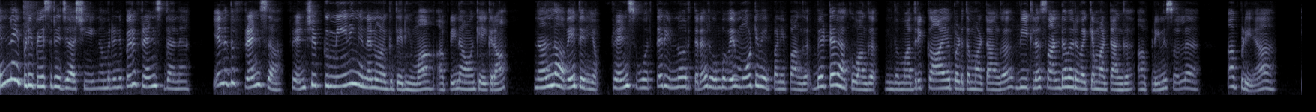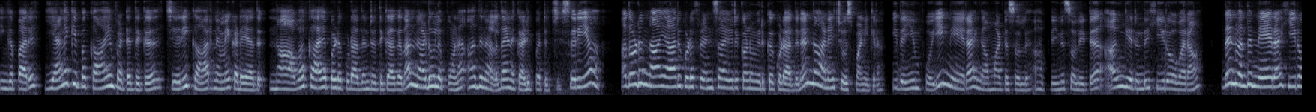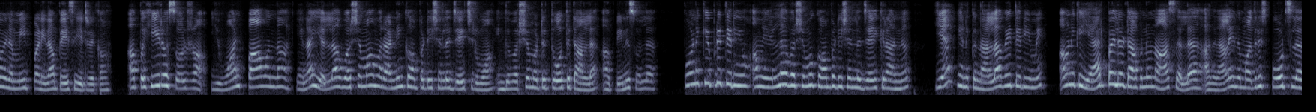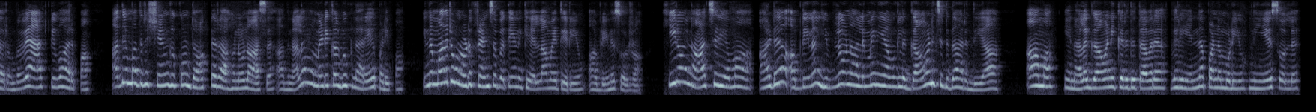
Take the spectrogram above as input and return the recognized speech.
என்ன இப்படி பேசுகிற ஜாஷி? நம்ம ரெண்டு பேரும் ஃப்ரெண்ட்ஸ் தானே? என்னது ஃப்ரெண்ட்ஸா ஃப்ரெண்ட்ஷிப்க்கு மீனிங் என்னன்னு உனக்கு தெரியுமா? அப்படின்னு அவன் கேட்குறான் நல்லாவே தெரியும். ஃப்ரெண்ட்ஸ் ஒருத்தர் இன்னொருத்தரை ரொம்பவே மோட்டிவேட் பண்ணிப்பாங்க பெட்டர் ஆக்குவாங்க. இந்த மாதிரி காயப்படுத்த மாட்டாங்க வீட்டில் சண்டை வர வைக்க மாட்டாங்க அப்படின்னு சொல்ல அப்படியா? இங்கே பாரு எனக்கு இப்போ காயம் பட்டதுக்கு சரி காரணமே கிடையாது. நான் அவள் காயப்படக்கூடாதுன்றதுக்காக தான் நடுவில் போனேன். அதனால தான் எனக்கு அடிபட்டுச்சு. சரியா? அதோட நான் யாரு கூட ஃப்ரெண்ட்ஸாக இருக்கணும் இருக்கக்கூடாதுன்னு நானே சூஸ் பண்ணிக்கிறேன். இதையும் போய் நேராக எங்கள் அம்மாட்ட சொல்லு அப்படின்னு சொல்லிட்டு அங்கேருந்து ஹீரோ வரான். தென் வந்து நேராக ஹீரோயினை மீட் பண்ணி தான் பேசிகிட்டு இருக்கான். அப்போ ஹீரோ சொல்கிறான் யூ வாண்ட் பாவம் தான். ஏன்னா எல்லா வருஷமும் அவன் ரன்னிங் காம்படிஷனில் ஜெயிச்சிருவான். இந்த வருஷம் மட்டும் தோத்துட்டான்ல அப்படின்னு சொல்ல உனக்கு எப்படி தெரியும்? அவன் எல்லா வருஷமும் காம்படிஷனில் ஜெயிக்கிறான்னு? ஏன்? எனக்கு நல்லாவே தெரியுமே. அவனுக்கு ஏர் பைலட் ஆகணும்னு ஆசைல்ல அதனால இந்த மாதிரி ஸ்போர்ட்ஸில் ரொம்பவே ஆக்டிவாக இருப்பான். அதே மாதிரி ஷெங்குக்கும் டாக்டர் ஆகணும்னு ஆசை. அதனால அவன் மெடிக்கல் புக் நிறைய படிப்பான். இந்த மாதிரி உன்னோட ஃப்ரெண்ட்ஸை பற்றி எனக்கு எல்லாமே தெரியும் அப்படின்னு சொல்கிறான் ஹீரோயின் ஆச்சரியமா? அட அப்படின்னா இவ்வளோ நாளுமே நீ அவங்கள கவனிச்சுட்டு தான் இருந்தியா? ஆமாம் என்னால் கவனிக்கிறது தவிர வேறு என்ன பண்ண முடியும்? நீயே சொல்லு.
